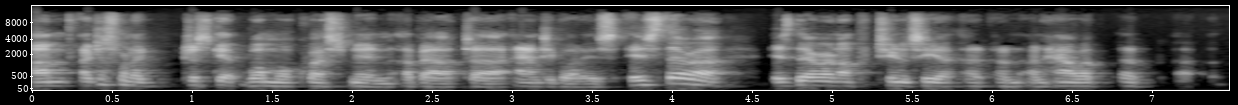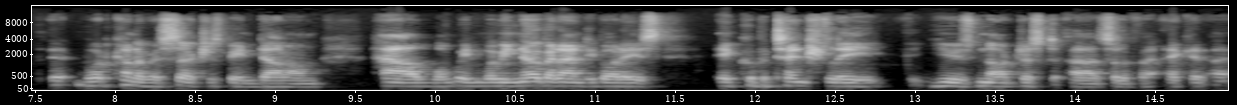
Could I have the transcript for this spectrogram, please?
Um, I just want to just get one more question in about uh, antibodies. Is there a is there an opportunity and how a, a, a, what kind of research has been done on how when we, when we know about antibodies, it could potentially use not just uh, sort of for,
